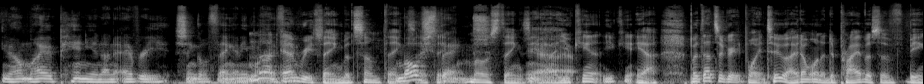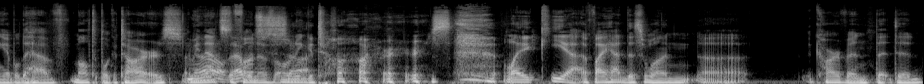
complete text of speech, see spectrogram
you know my opinion on every single thing anymore. Not everything, but some things. Most things. Most things. Yeah. Yeah. You can't. You can't. Yeah. But that's a great point too. I don't want to deprive us of being able to have multiple guitars. I mean, No, that's the that fun of owning guitars. like, yeah, if I had this one uh, Carvin that did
